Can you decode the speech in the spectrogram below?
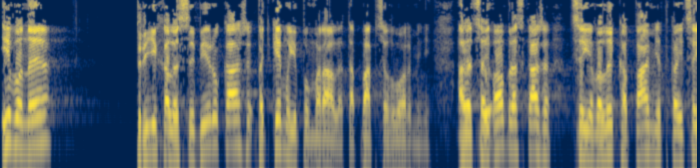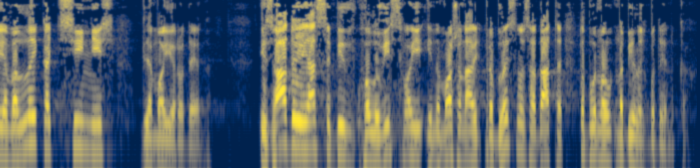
і вони приїхали з Сибіру, каже, батьки мої помирали, та бабця говорить мені. Але цей образ каже, це є велика пам'ятка і це є велика цінність для моєї родини. І згадую я собі в голові своїй і не можу навіть приблизно згадати, то було на білих будинках.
